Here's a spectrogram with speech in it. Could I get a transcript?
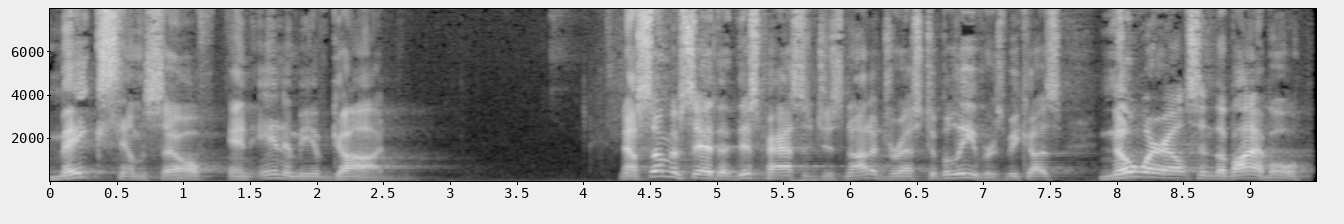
makes himself an enemy of God. Now, some have said that this passage is not addressed to believers because nowhere else in the Bible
